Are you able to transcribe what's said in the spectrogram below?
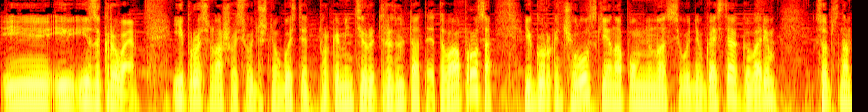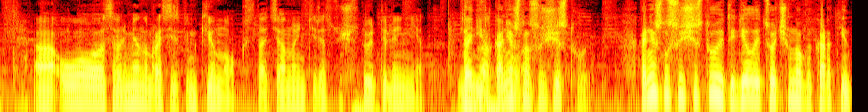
и, и, и закрываем. И просим нашего сегодняшнего гостя прокомментировать результаты этого опроса. Егор Кончаловский, я напомню, у нас сегодня в гостях. Говорим, собственно, а, о современном российском кино. Кстати, оно, интересно, существует или нет? Да нет, Как конечно, вот? существует. Конечно, существует и делается очень много картин.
